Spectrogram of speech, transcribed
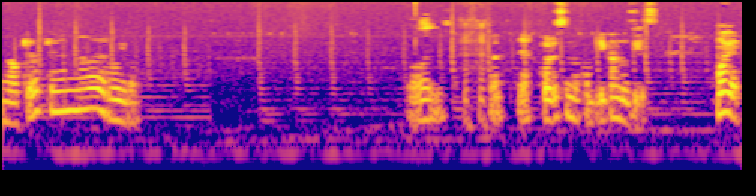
No quiero que haya nada de ruido. por eso me complican los días. Muy bien.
